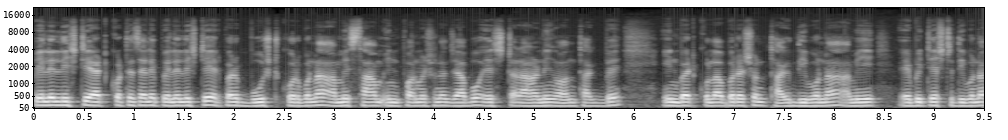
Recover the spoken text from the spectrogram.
প্লে লিস্টে অ্যাড করতে চাইলে প্লে লিস্টে এরপরে বুস্ট করব না। আমি সাম ইনফরমেশনে যাব স্টার আর্নিং অন থাকবে ইনভাইট কোলাবোরেশন থাক, দিব না। আমি এবি টেস্ট দিব না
